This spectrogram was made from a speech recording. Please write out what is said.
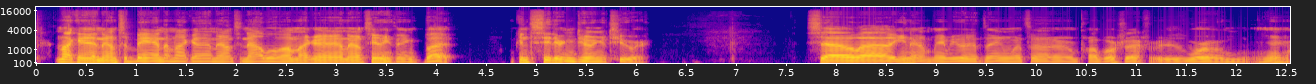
I'm not going to announce a band. I'm not going to announce an album. I'm not going to announce anything, but I'm considering doing a tour. So, uh, you know, maybe the thing with uh, Paul Bostaph is where, yeah.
